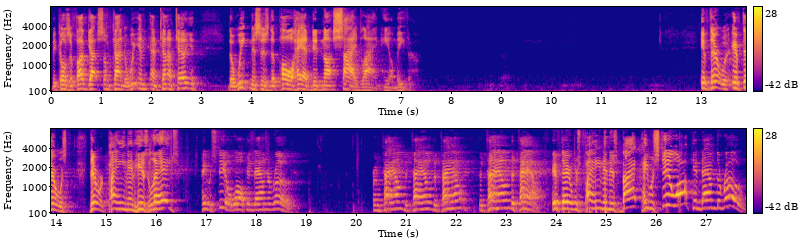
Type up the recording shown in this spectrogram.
Because if I've got some kind of, and, and can I tell you, the weaknesses that Paul had did not sideline him either. If there was, if there was, there were pain in his legs, he was still walking down the road. From town to town to town to town to town. If there was pain in his back, he was still walking down the road.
